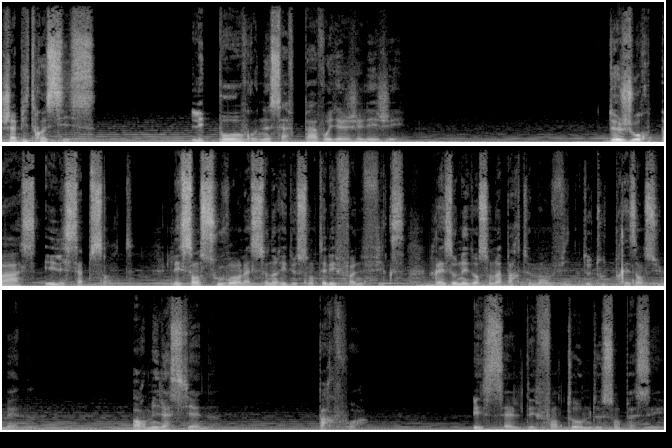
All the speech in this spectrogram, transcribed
Chapitre 6 Les pauvres ne savent pas voyager léger. Deux jours passent et il s'absente, laissant souvent la sonnerie de son téléphone fixe résonner dans son appartement vide de toute présence humaine. Hormis la sienne, parfois, et celle des fantômes de son passé.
